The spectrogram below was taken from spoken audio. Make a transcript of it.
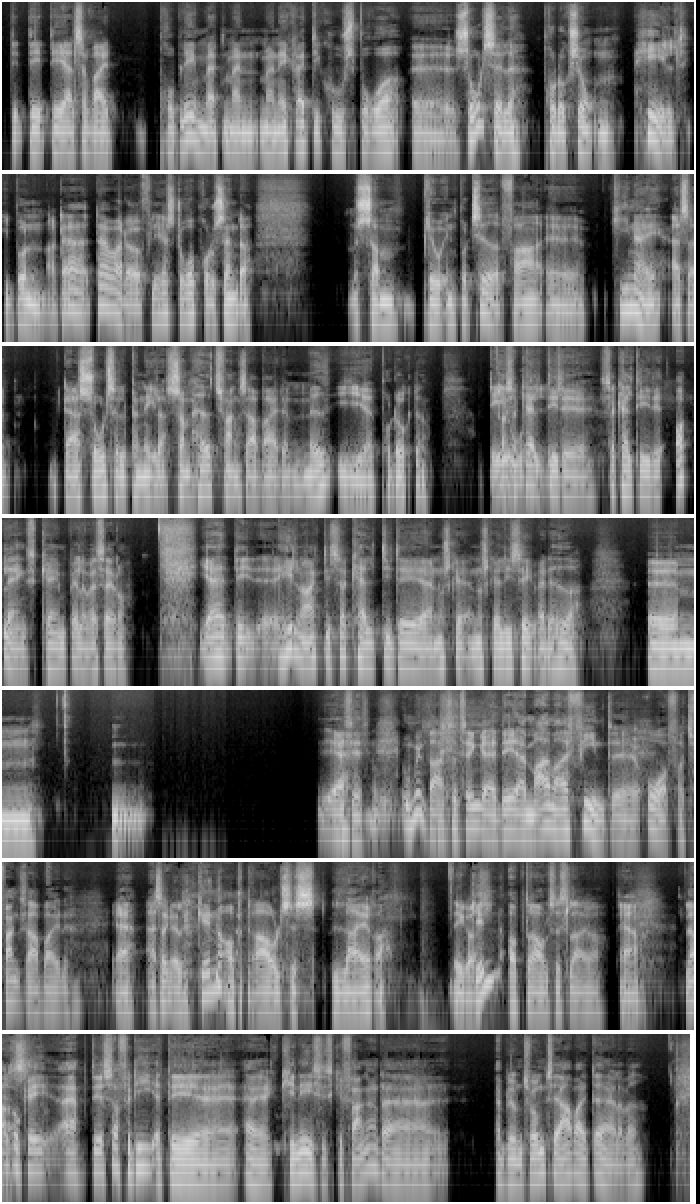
det, det, det altså var et problem, at man, man ikke rigtig kunne spore øh, solcelleproduktionen helt i bunden. Og der, der var der jo flere store producenter, som blev importeret fra øh, Kina af, altså deres solcellepaneler, som havde tvangsarbejde med i øh, produktet. Det er og så kaldte, de det, så kaldte de det oplæringscamp, eller hvad sagde du? Ja, det, helt nøjagtigt, så kaldte de det, nu skal, nu skal jeg lige se, hvad det hedder. Øhm, ja. Altså, umiddelbart så tænker jeg, at det er et meget, meget fint øh, ord for tvangsarbejde. Ja, altså genopdragelseslejre. Ikke også? Genopdragelseslejre? Ja. Nå, okay. Ja, det er så fordi, at det er kinesiske fanger, der er blevet tvunget til at arbejde der, eller hvad?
